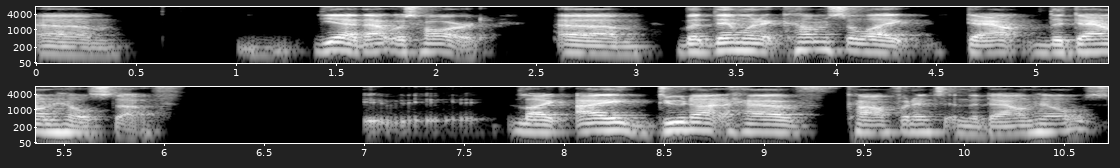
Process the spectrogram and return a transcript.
Um yeah that was hard. Um but then when it comes to like down the downhill stuff like i do not have confidence in the downhills.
